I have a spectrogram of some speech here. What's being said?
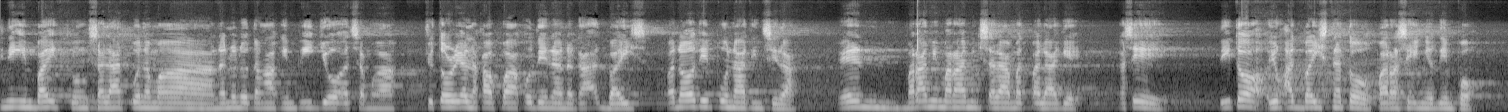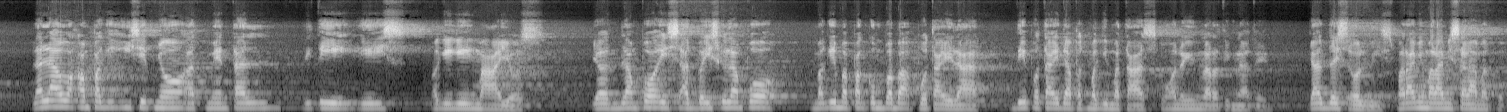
sini-invite kung sa lahat po ng mga nanonood ng aking video at sa mga tutorial na kapwa ko din na nag-a-advise, panoodin po natin sila. And maraming maraming salamat palagi. Kasi dito, yung advice na to para sa inyo din po. Lalawak ang pag-iisip nyo at mentality is magiging maayos. Yan lang po is advice ko lang po, maging mapagkumbaba po tayo lahat. Hindi po tayo dapat maging mataas kung ano yung narating natin. God bless always. Maraming maraming salamat po.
